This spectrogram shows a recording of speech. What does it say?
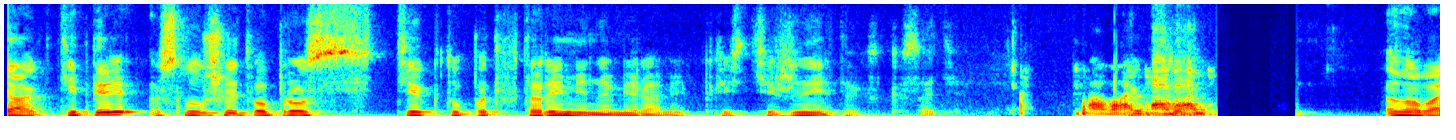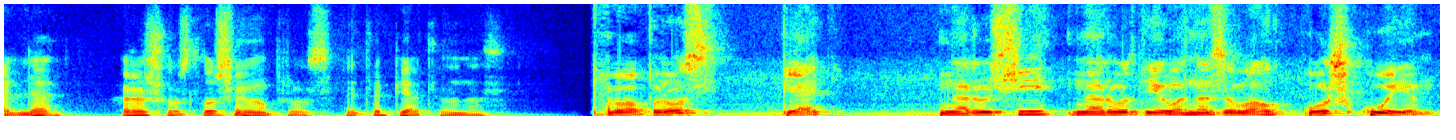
Так, теперь слушает вопрос те, кто под вторыми номерами, престижные, так сказать. Лаваль. Лаваль, да? Хорошо, слушаем вопрос. Это пятый у нас. Вопрос 5. На Руси народ его называл Ошкуем.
